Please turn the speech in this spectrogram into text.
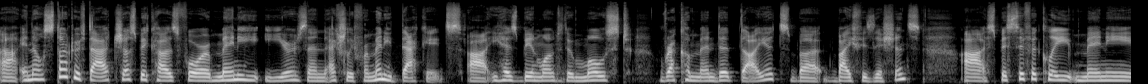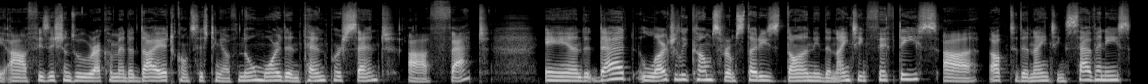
Uh, and I'll start with that just because for many years and actually for many decades, uh, it has been one of the most recommended diets but by physicians. Uh, specifically, many uh, physicians will recommend a diet consisting of no more than 10% uh, fat. And that largely comes from studies done in the 1950s uh, up to the 1970s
